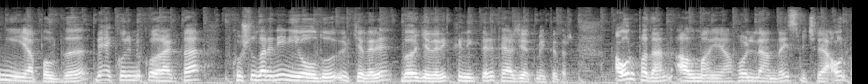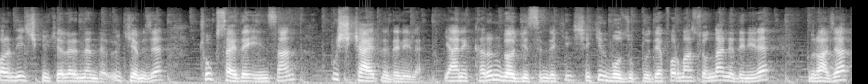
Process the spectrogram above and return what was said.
en iyi yapıldığı ve ekonomik olarak da koşulların en iyi olduğu ülkeleri, bölgeleri, klinikleri tercih etmektedir. Avrupa'dan Almanya, Hollanda, İsviçre, Avrupa'nın değişik ülkelerinden de ülkemize çok sayıda insan bu şikayet nedeniyle yani karın bölgesindeki şekil bozukluğu, deformasyonlar nedeniyle müracaat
